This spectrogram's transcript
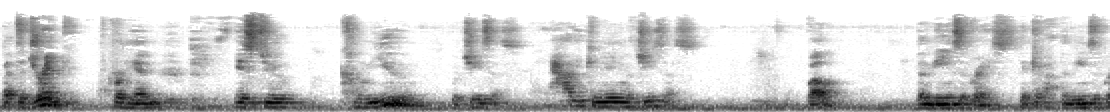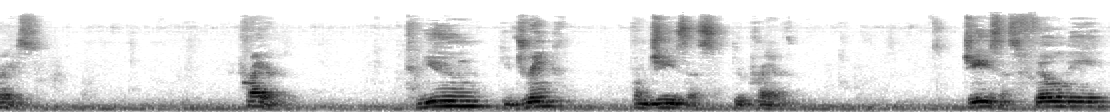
But to drink from him is to commune with Jesus. How do you commune with Jesus? Well, the means of grace. Think about the means of grace. Prayer. Commune, you drink from Jesus through prayer. Jesus, fill me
